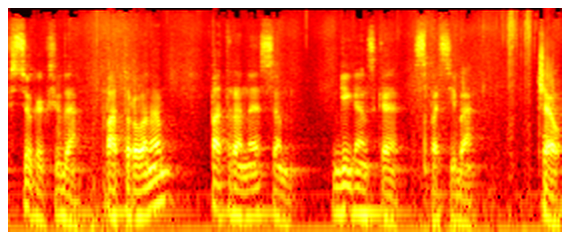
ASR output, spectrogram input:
все как всегда. Патронам, патронессам, гигантское спасибо. Чао.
